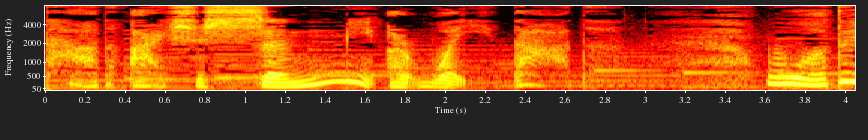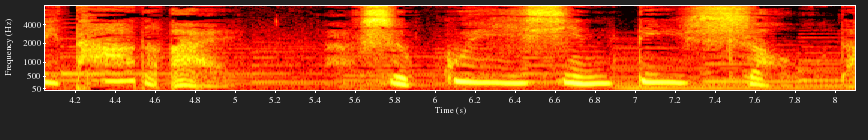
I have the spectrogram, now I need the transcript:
他的爱是神秘而伟大的。我对他的爱是归心低首的。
